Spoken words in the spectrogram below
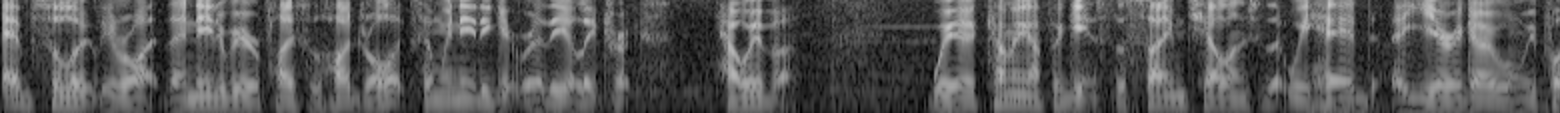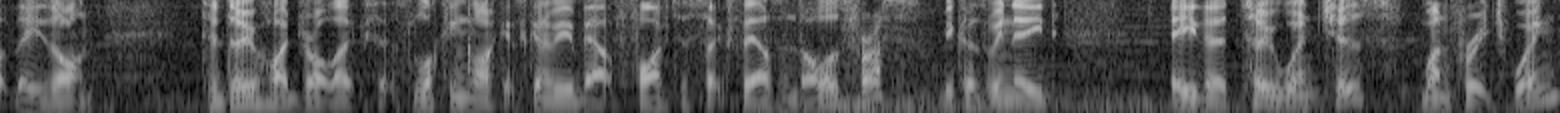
absolutely right. They need to be replaced with hydraulics and we need to get rid of the electrics. However, we're coming up against the same challenge that we had a year ago when we put these on. To do hydraulics, it's looking like it's going to be about five to six thousand dollars for us because we need either two winches, one for each wing,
